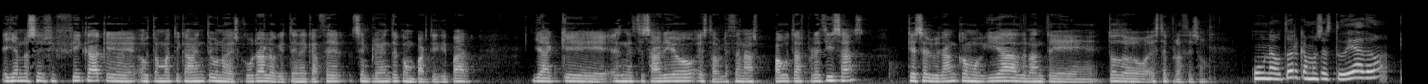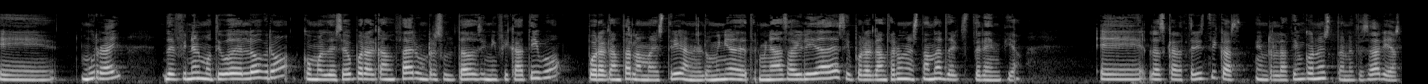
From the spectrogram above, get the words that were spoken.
Ello no significa que automáticamente uno descubra lo que tiene que hacer simplemente con participar, ya que es necesario establecer unas pautas precisas que servirán como guía durante todo este proceso. Un autor que hemos estudiado, eh, Murray, define el motivo del logro como el deseo por alcanzar un resultado significativo, por alcanzar la maestría en el dominio de determinadas habilidades y por alcanzar un estándar de excelencia. Eh, las características en relación con esto necesarias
